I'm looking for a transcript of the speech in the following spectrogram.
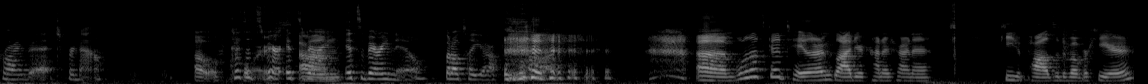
private for now Oh, of course. because it's very, it's very, Um, it's very new. But I'll tell you after. we go on. um, well, that's good, Taylor. I'm glad you're kind of trying to keep it positive over here.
